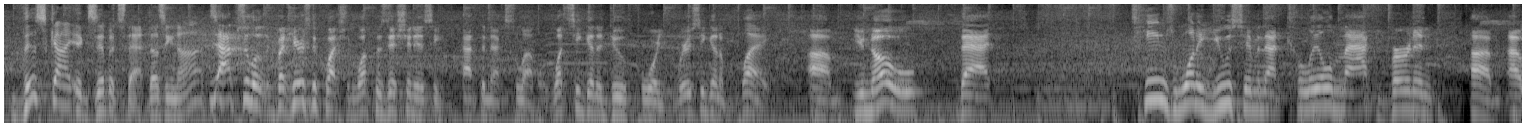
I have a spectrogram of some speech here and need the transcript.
this guy exhibits that, does he not? Absolutely. But here's the question What position is he at the next level? What's he going to do for you? Where's he going to play? Um, you know that teams want to use him in that Khalil Mack, Vernon, uh, uh,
